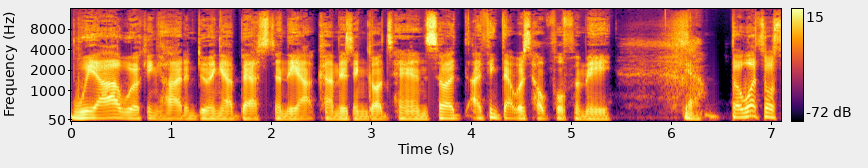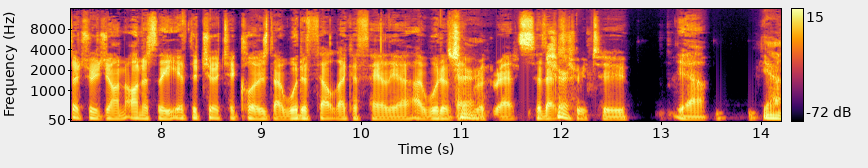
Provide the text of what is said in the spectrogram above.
we are working hard and doing our best, and the outcome is in God's hands. So I, I think that was helpful for me. Yeah. But what's also true, John, honestly, if the church had closed, I would have felt like a failure. I would have had regrets. So that's Sure. true too. Yeah. Yeah.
